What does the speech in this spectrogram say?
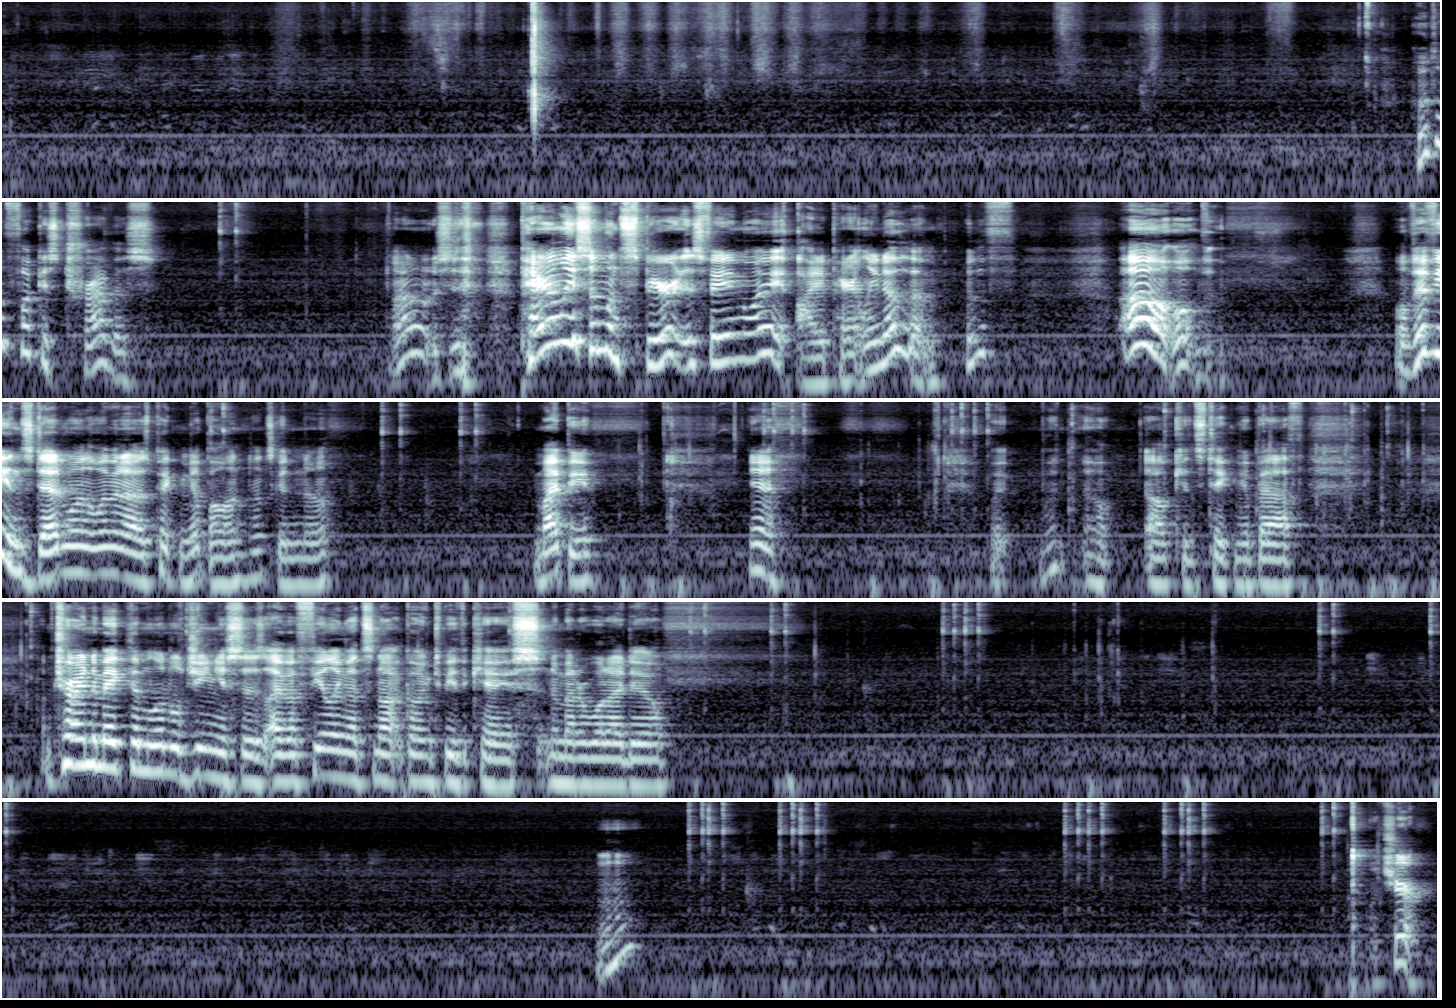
Who the fuck is Travis? I don't. apparently, someone's spirit is fading away. I apparently know them. Who the? oh, well, well, Vivian's dead. One of the women I was picking up on. That's good to know. Might be. Yeah. Wait, what? Oh, oh, kid's taking a bath. I'm trying to make them little geniuses. I have a feeling that's not going to be the case, no matter what I do. Mm-hmm. Sure.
